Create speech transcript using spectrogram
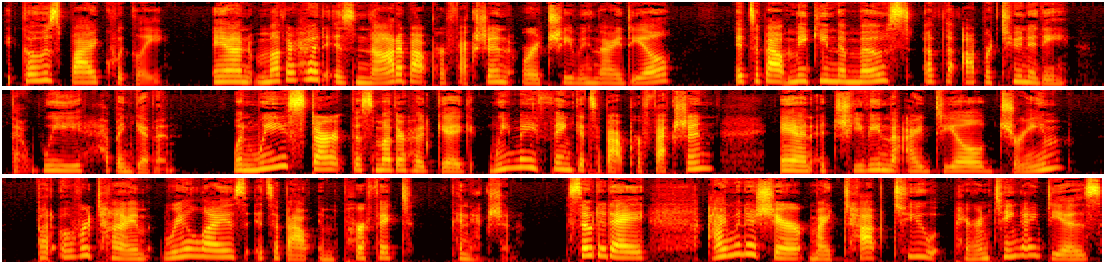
it goes by quickly. And motherhood is not about perfection or achieving the ideal, it's about making the most of the opportunity that we have been given. When we start this motherhood gig, we may think it's about perfection and achieving the ideal dream, but over time, realize it's about imperfect connection. So, today, I'm going to share my top two parenting ideas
